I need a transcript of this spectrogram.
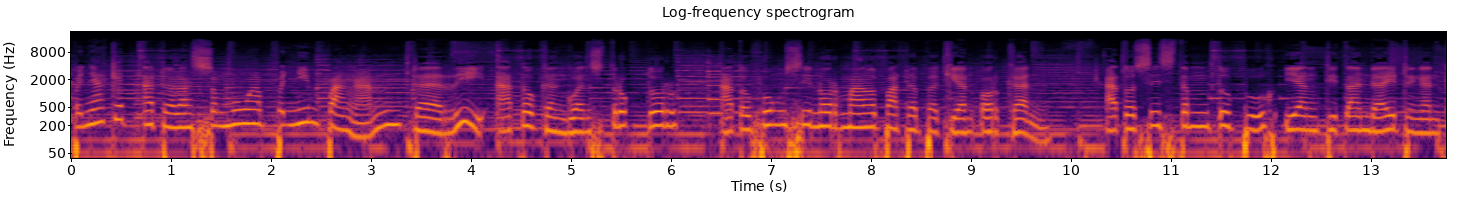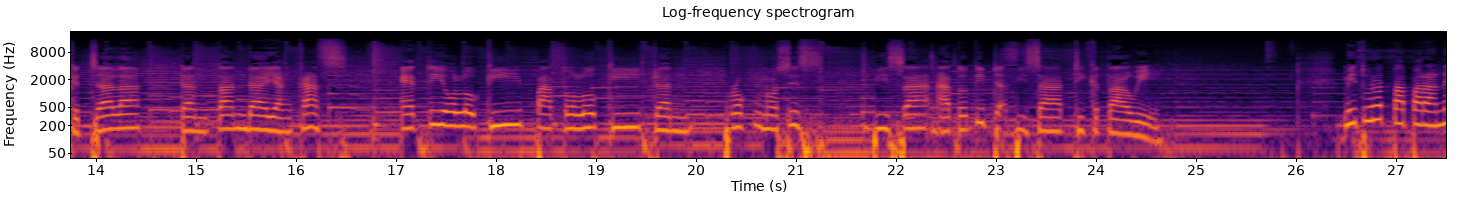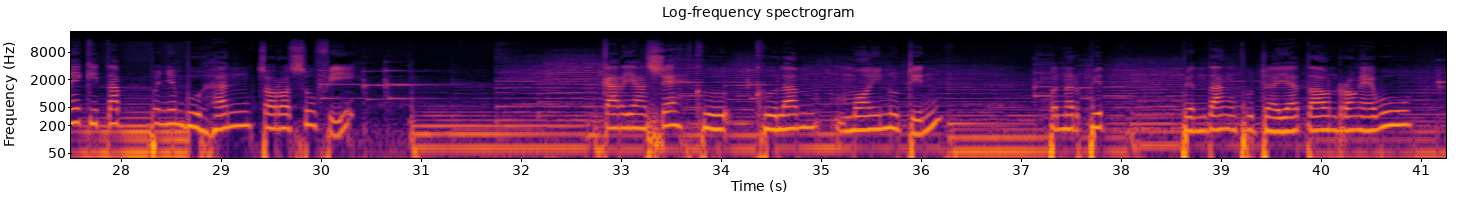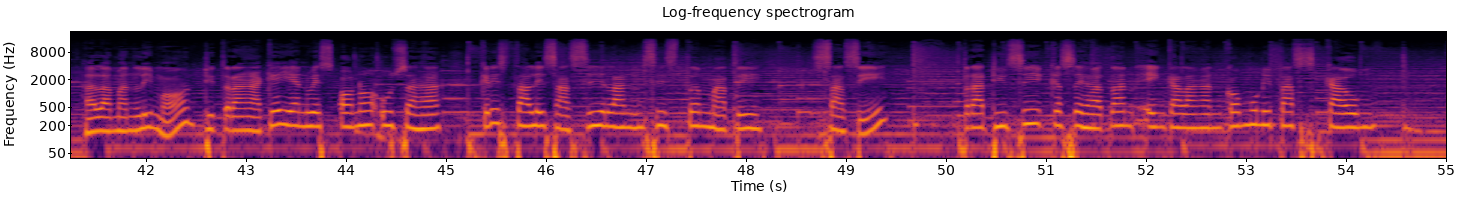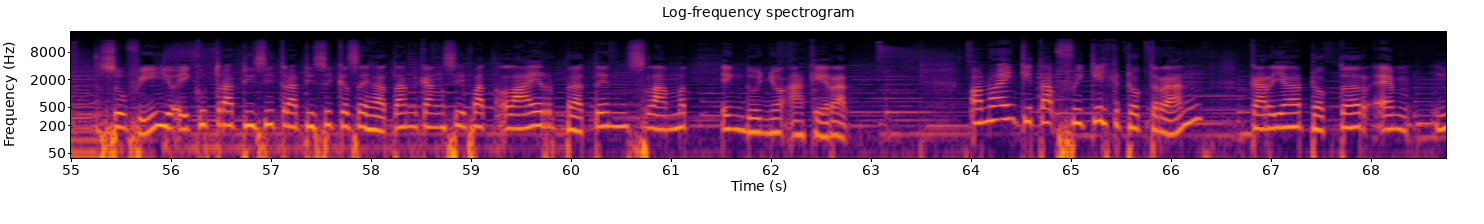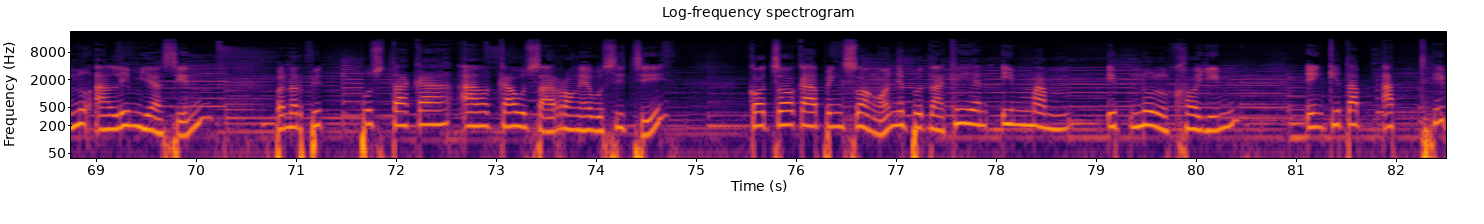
Penyakit adalah semua penyimpangan dari atau gangguan struktur atau fungsi normal pada bagian organ atau sistem tubuh yang ditandai dengan gejala dan tanda yang khas, etiologi, patologi, dan prognosis bisa atau tidak bisa diketahui. Miturut paparane kitab penyembuhan coro sufi karya Syekh Gu Gulam Moinuddin penerbit Bentang Budaya tahun 2000 halaman 5 diterangake yen wis ana usaha kristalisasi lan sistematisasi tradisi kesehatan ing kalangan komunitas kaum Sufi yaiku tradisi-tradisi kesehatan kang sifat lahir batin slamet ing donya akhirat. Ana ing kitab fikih kedokteran karya Dr. M. Nualim Yasin, penerbit Pustaka Al Kausar 2001, kaca kaping songo nyebutake yen Imam Ibnul Qayyim ing kitab At-Tib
